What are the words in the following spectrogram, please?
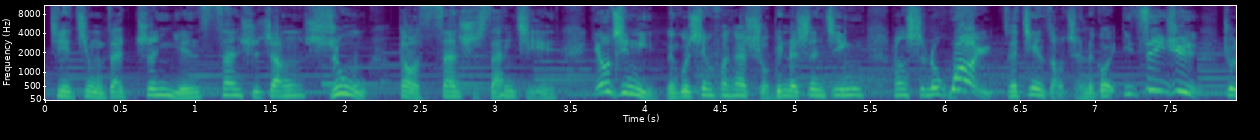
今天经文在箴言三十章十五到三十三节。邀请你能够先翻开手边的圣经，让神的话语在今天早晨能够一字一句，就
